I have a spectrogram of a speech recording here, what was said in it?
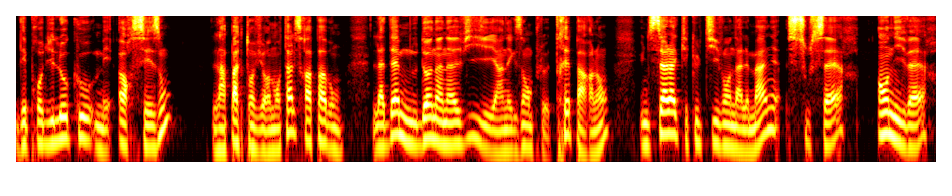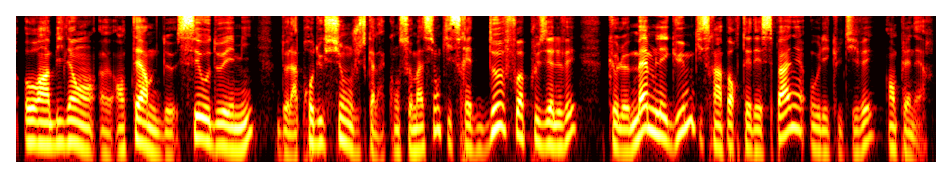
des produits locaux mais hors saison, l'impact environnemental sera pas bon. L'ADEME nous donne un avis et un exemple très parlant. Une salade qui est cultivée en Allemagne sous serre en hiver aura un bilan euh, en termes de CO2 émis, de la production jusqu'à la consommation, qui serait deux fois plus élevé que le même légume qui serait importé d'Espagne où il est cultivé en plein air.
